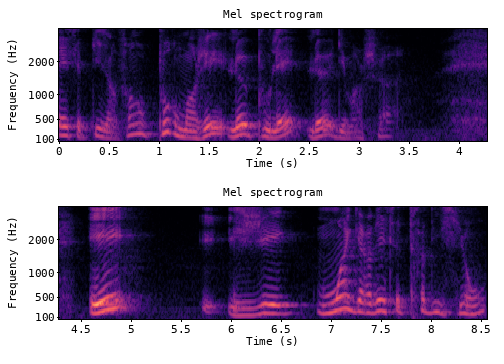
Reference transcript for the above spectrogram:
et ses petits-enfants pour manger le poulet le dimanche soir. Et j'ai moins gardé cette tradition.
